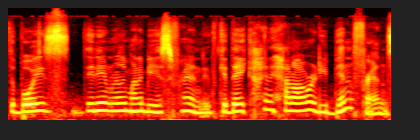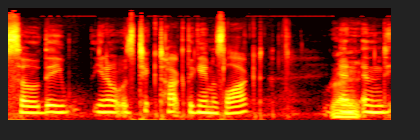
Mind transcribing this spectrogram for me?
the boys they didn't really want to be his friend they kind of had already been friends so they you know it was tiktok the game is locked Right. and and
